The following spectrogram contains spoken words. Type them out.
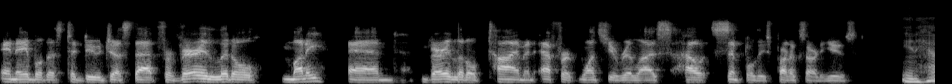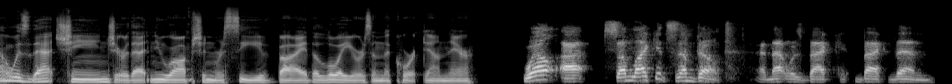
enabled us to do just that for very little money and very little time and effort once you realize how simple these products are to use. And how was that change or that new option received by the lawyers in the court down there? Well, uh, some like it, some don't, and that was back back then.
